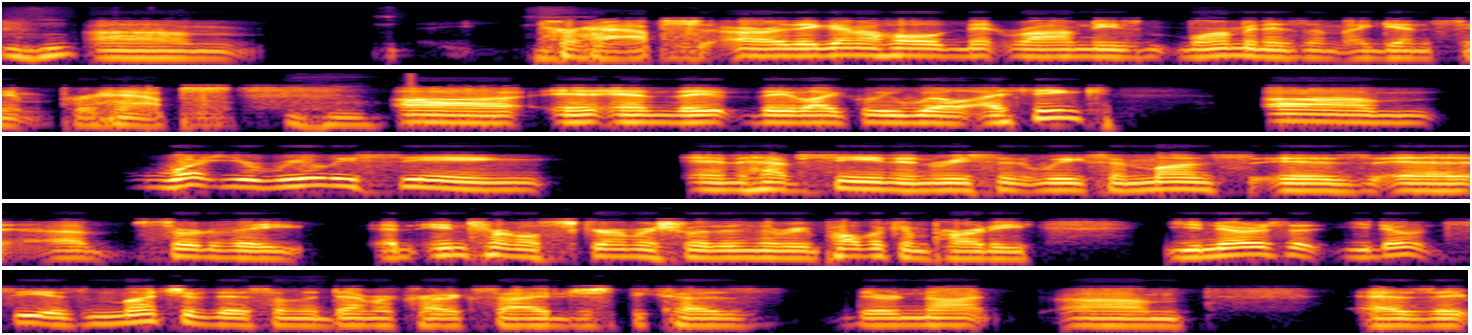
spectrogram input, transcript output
Mm-hmm. Um, perhaps. Are they going to hold Mitt Romney's Mormonism against him? Perhaps. Mm-hmm. Uh, and, and, they they likely will. I think um, what you're really seeing and have seen in recent weeks and months is a, a sort of a an internal skirmish within the Republican Party. You notice that you don't see as much of this on the Democratic side just because they're not um, as a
